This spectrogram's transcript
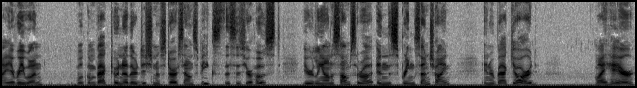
Hi, everyone. Welcome back to another edition of Star Sound Speaks. This is your host, Irliana Samsara, in the spring sunshine in her backyard. My hair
